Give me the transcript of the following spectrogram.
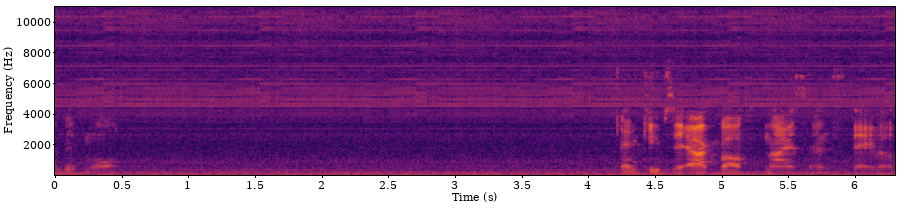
a bit more and keeps the aircraft nice and stable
